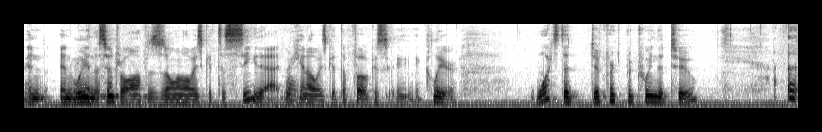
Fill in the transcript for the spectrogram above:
and, and we in the central office don't always get to see that. We can't always get the focus uh, clear. What's the difference between the two? A,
